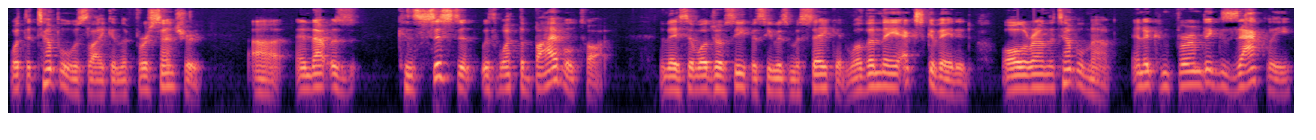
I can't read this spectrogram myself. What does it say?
what the temple was like in the first century. Uh, and that was consistent with what the Bible taught. And they said, well, Josephus, he was mistaken. Well, then they excavated all around the Temple Mount, and it confirmed exactly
